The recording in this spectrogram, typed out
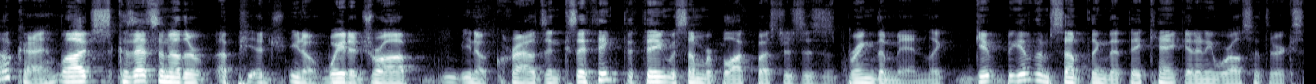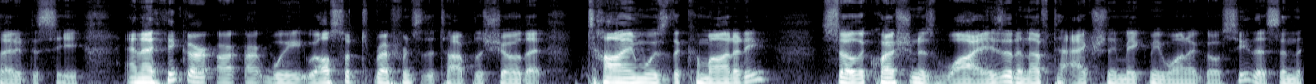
Okay, well, just because that's another uh, you know way to draw you know crowds in. Because I think the thing with summer blockbusters is, is bring them in, like give give them something that they can't get anywhere else that they're excited to see. And I think our, our, our we also referenced at the top of the show that time was the commodity. So the question is, why is it enough to actually make me want to go see this? And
